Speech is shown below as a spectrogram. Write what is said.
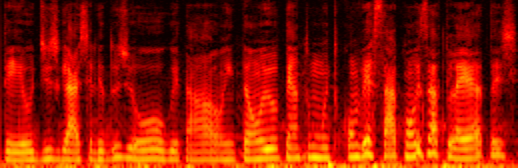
ter o desgaste ali do jogo e tal. Então eu tento muito conversar com os atletas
